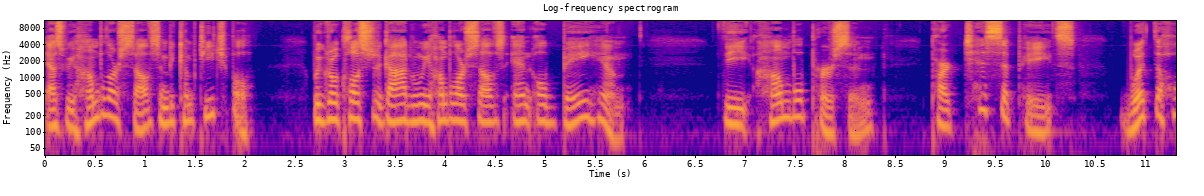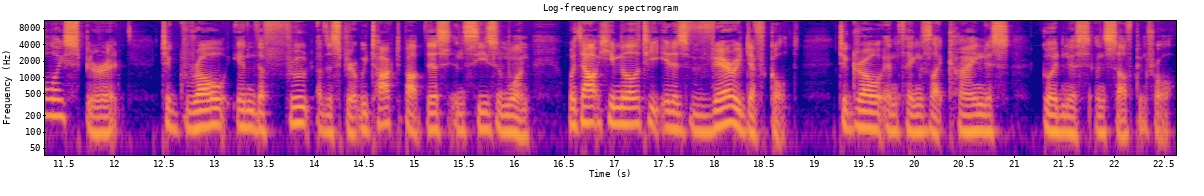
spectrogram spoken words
as we humble ourselves and become teachable. We grow closer to God when we humble ourselves and obey Him. The humble person participates with the Holy Spirit to grow in the fruit of the Spirit. We talked about this in season one. Without humility, it is very difficult to grow in things like kindness, goodness, and self control.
